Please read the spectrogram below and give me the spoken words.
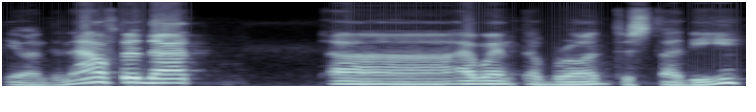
Yun. Then after that, uh, I went abroad to study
